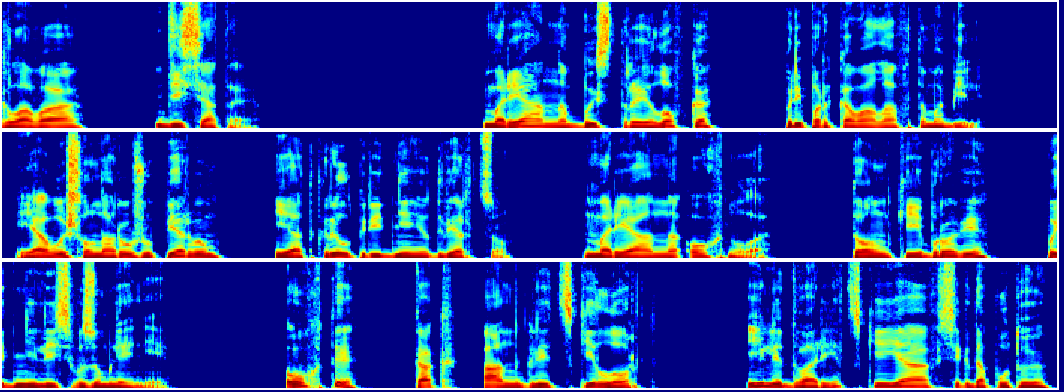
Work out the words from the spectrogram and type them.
Глава десятая. Марианна быстро и ловко припарковала автомобиль. Я вышел наружу первым и открыл перед нею дверцу. Марианна охнула. Тонкие брови поднялись в изумлении. «Ух ты, как английский лорд! Или дворецкий, я всегда путаю.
